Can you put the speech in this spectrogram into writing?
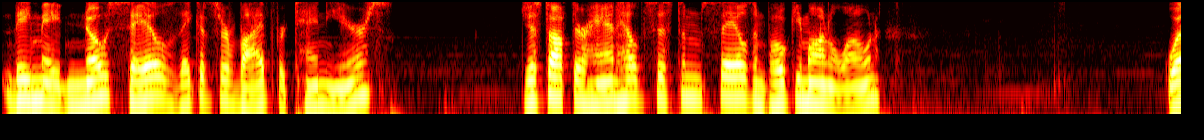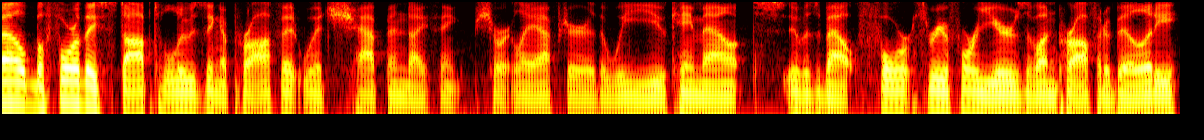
they made no sales, they could survive for ten years, just off their handheld system sales and Pokemon alone. Well, before they stopped losing a profit, which happened, I think, shortly after the Wii U came out, it was about four, three or four years of unprofitability.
